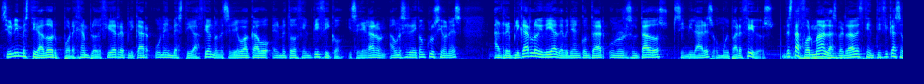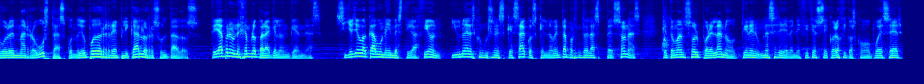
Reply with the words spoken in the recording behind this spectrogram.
Si un investigador, por ejemplo, decide replicar una investigación donde se llevó a cabo el método científico y se llegaron a una serie de conclusiones, al replicarlo hoy día debería encontrar unos resultados similares o muy parecidos. De esta forma, las verdades científicas se vuelven más robustas cuando yo puedo replicar los resultados. Te voy a poner un ejemplo para que lo entiendas. Si yo llevo a cabo una investigación y una de las conclusiones que saco es que el 90% de las personas que toman sol por el ano tienen una serie de beneficios psicológicos como puede ser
